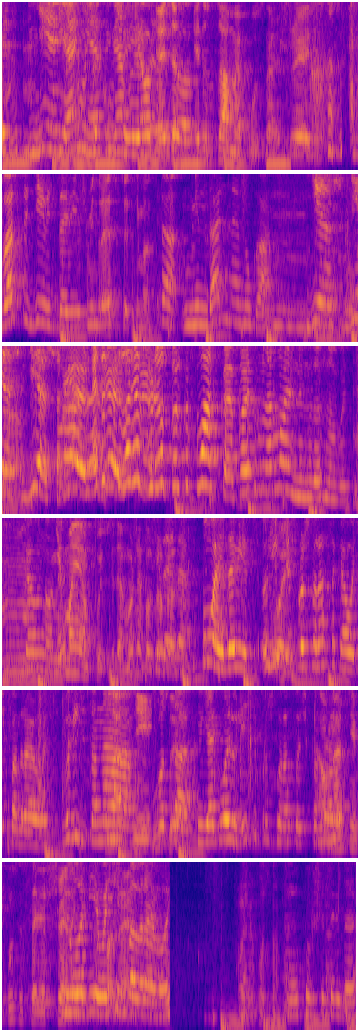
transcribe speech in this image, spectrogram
Офигеть. Не, я уже- Это, это самое вкусное. Жесть. 29, Давид. Очень мне нравится у тебя сниматься. Это миндальная нуга. Ешь, ешь, ешь. Этот человек жрет только сладкое, поэтому нормально ему должно быть. Говно, Не в моем вкусе, да. Можно я положу Да, обратно? да. Ой, Давид, Лисе в прошлый раз такая очень понравилась. Выглядит она вот так. Ну, Я говорю, Лисе в прошлый раз очень А у понравилась. нас с ней вкусы совершенно Ну вот не ей очень совпадают. понравилось. Ну, кушай тогда.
